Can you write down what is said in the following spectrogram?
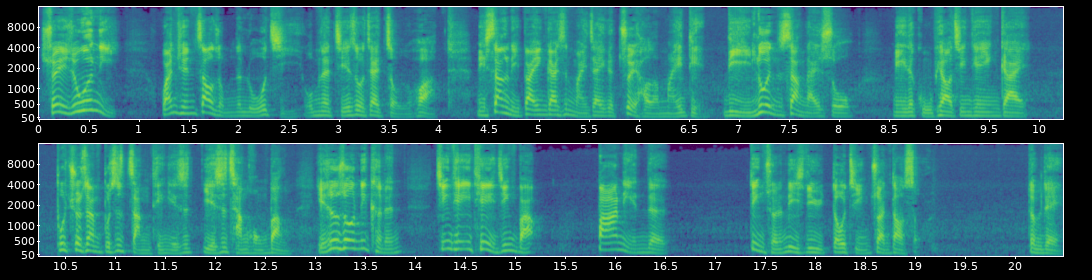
所以如果你完全照着我们的逻辑、我们的节奏在走的话，你上个礼拜应该是买在一个最好的买点。理论上来说，你的股票今天应该不就算不是涨停，也是也是长红棒。也就是说，你可能。今天一天已经把八年的定存利率都已经赚到手了，对不对？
